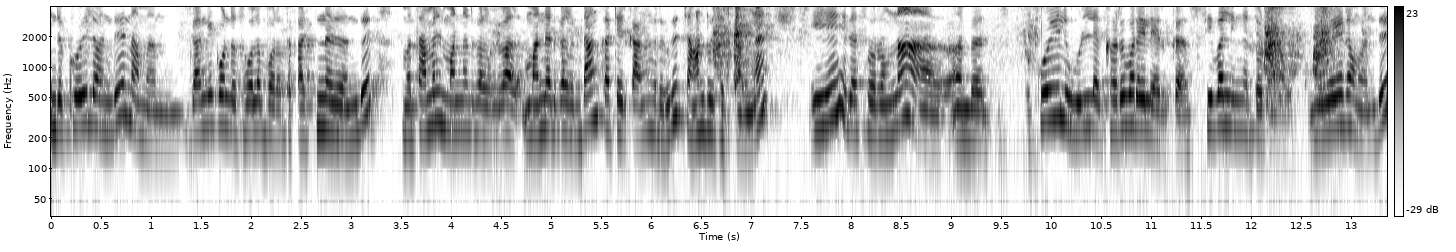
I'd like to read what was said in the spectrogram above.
இந்த கோயிலை வந்து நம்ம கங்கை கொண்ட சோழபுரத்தை கட்டினது வந்து நம்ம தமிழ் மன்னர்கள் மன்னர்கள் தான் கட்டியிருக்காங்கங்கிறதுக்கு சான்று வச்சுருக்காங்க. ஏன் இதை சொல்கிறோம்னா அந்த கோயில் உள்ள கருவறையில் இருக்க சிவலிங்கத்தோட உயரம் வந்து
